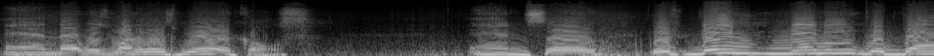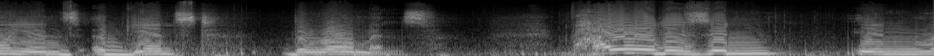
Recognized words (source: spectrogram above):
And that was one of those miracles. And so there've been many rebellions against the Romans. Pilate is in, in,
